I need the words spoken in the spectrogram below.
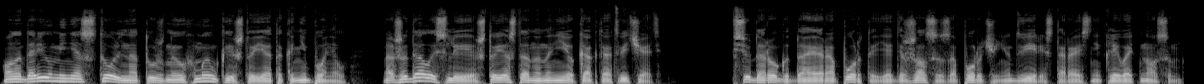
он одарил меня столь натужной ухмылкой, что я так и не понял — Ожидалось ли, что я стану на нее как-то отвечать? Всю дорогу до аэропорта я держался за поручень у двери, стараясь не клевать носом.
